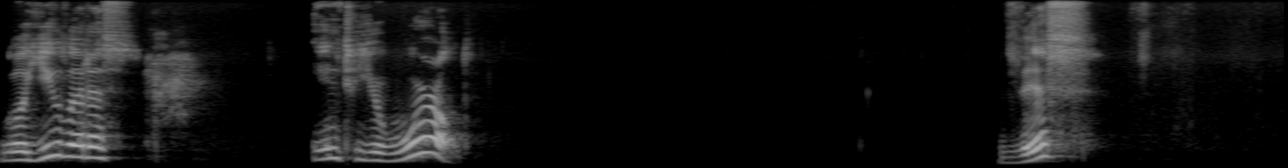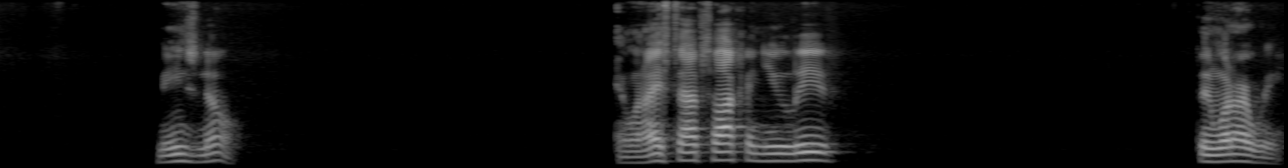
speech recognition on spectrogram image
Will you let us into your world? This means no. And when I stop talking, you leave, then what are we?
